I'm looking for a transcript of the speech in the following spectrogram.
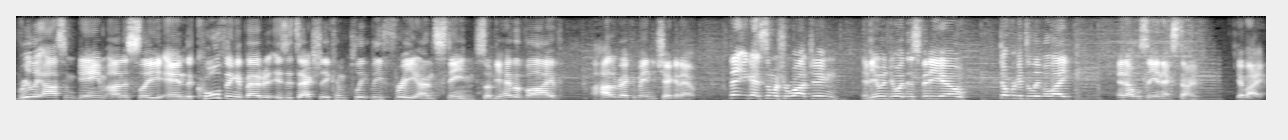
Really awesome game, honestly. And the cool thing about it is it's actually completely free on Steam. So if you have a Vive, I highly recommend you check it out. Thank you guys so much for watching. If you enjoyed this video, don't forget to leave a like, and I will see you next time. Goodbye.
